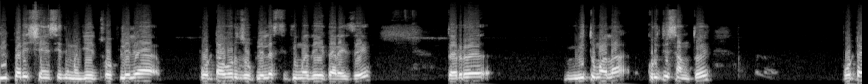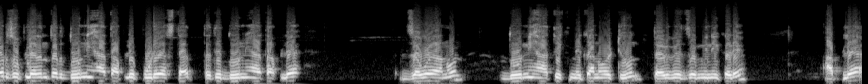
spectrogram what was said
विपरीत शयनस्थिती म्हणजे झोपलेल्या पोटावर झोपलेल्या स्थितीमध्ये हे करायचंय. तर मी तुम्हाला कृती सांगतोय पोटावर झोपल्यानंतर दोन्ही हात आपले पुढे असतात तर ते दोन्ही हात आपल्या जवळ आणून दोन्ही हात एकमेकांवर ठेवून तळवे जमिनीकडे आपल्या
